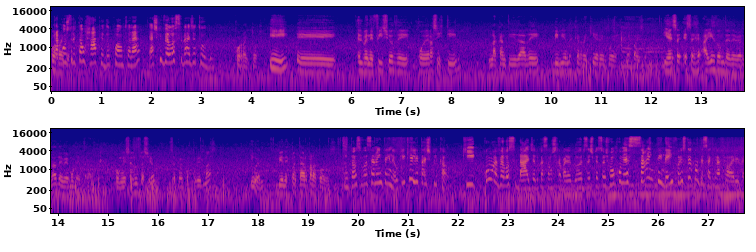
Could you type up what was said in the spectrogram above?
Para construir tão rápido quanto, né? Acho que velocidade é tudo. correcto. Y eh, el beneficio de poder asistir la cantidad de viviendas que requieren pues, los países. Y ese, ese, es- ahí es donde de verdad debemos de entrar. Con esa educación se puede construir más y bueno, bienestar para todos. Então, se você não entendeu, o que, que ele está explicando? Que com a velocidade e a educação dos trabalhadores, as pessoas vão começar a entender, e foi isso que aconteceu aqui na Flórida,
